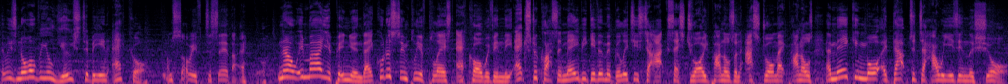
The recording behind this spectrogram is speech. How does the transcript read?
There is no real use to being Echo. I'm sorry to say that, Echo. Now, in my opinion, they could have simply have placed Echo within the extra class and maybe give him abilities to access droid panels and astromech panels and make him more adapted to how he is in the show.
